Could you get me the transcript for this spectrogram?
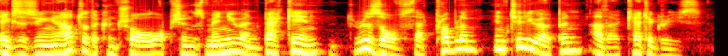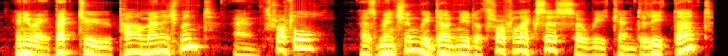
Exiting out of the control options menu and back in resolves that problem until you open other categories. Anyway, back to power management and throttle. As mentioned, we don't need a throttle axis, so we can delete that,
